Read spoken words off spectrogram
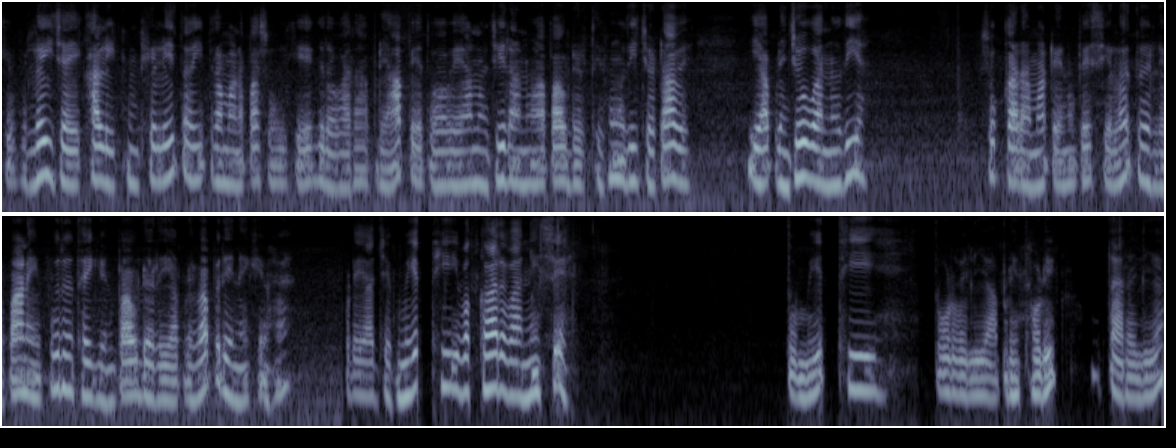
કે લઈ જાય ખાલી ઠેલી તો એ પ્રમાણે પાછું કે એગ્રોવાળા આપણે આપે તો હવે આનો જીરાનો આ પાવડરથી શું રિઝલ્ટ આવે. એ આપણે જોવાનું રહે સુકારા માટેનું સ્પેશિયલ હતું એટલે પાણી પૂરું થઈ ગયું ને પાવડર એ આપણે વાપરી નાખ્યું, હા. આપણે આજે મેથી વઘારવાની છે. તો મેથી તો તોડવી લઈએ આપણી થોડીક ઉતારી લઈએ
